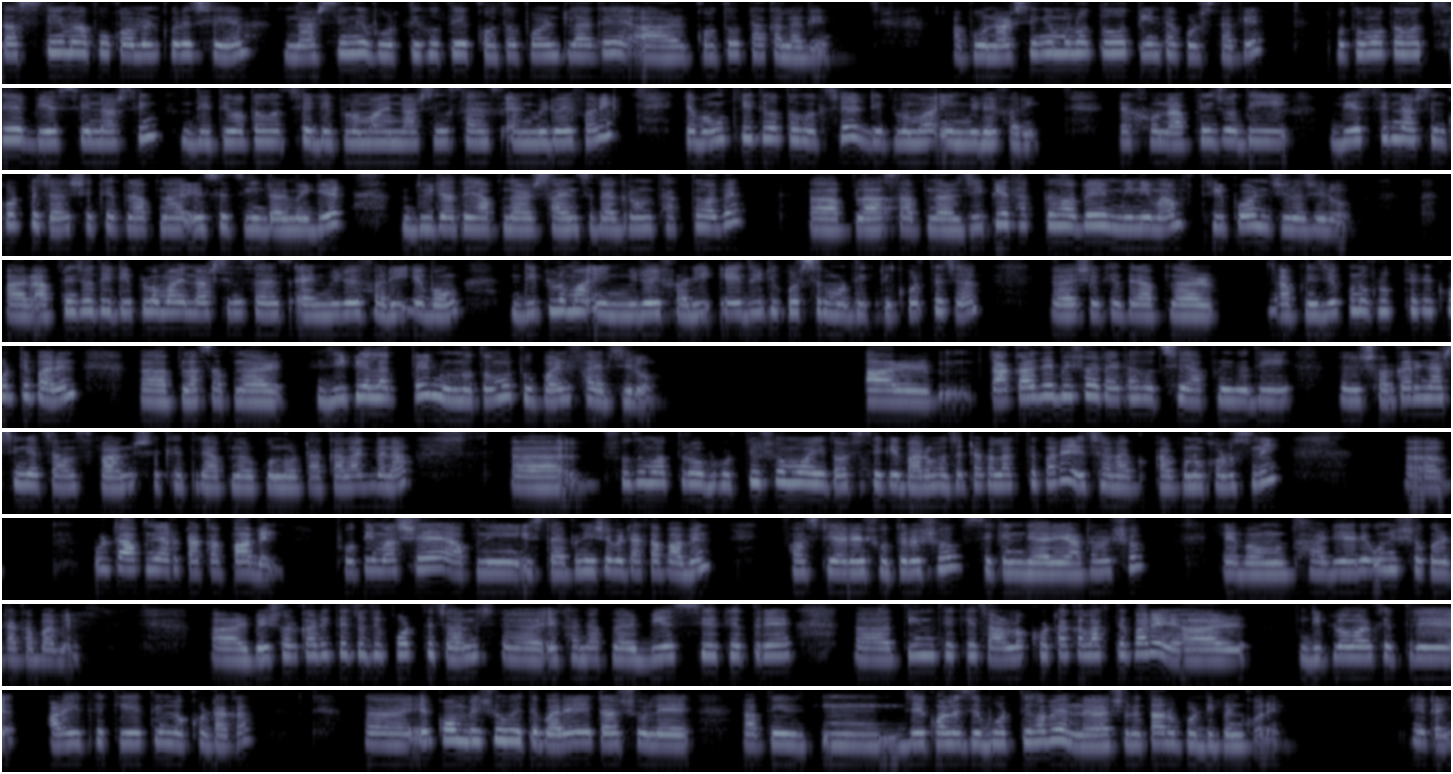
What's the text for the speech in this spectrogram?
তাসনিম আপু কমেন্ট করেছে নার্সিং এ ভর্তি হতে কত পয়েন্ট লাগে আর কত টাকা লাগে? আপু নার্সিং এ মূলত তিনটা কোর্স থাকে। প্রথমত হচ্ছে বিএসসি নার্সিং দ্বিতীয়ত হচ্ছে diploma in nursing science and midwifery এবং তৃতীয়ত হচ্ছে ডিপ্লোমা ইন মিডওয়াইফারি এখন আপনি যদি বিএসসি নার্সিং করতে চান, সেক্ষেত্রে আপনার এসএসসি ইন্টারমিডিয়েট দুইটাতে আপনার সায়েন্স ব্যাকগ্রাউন্ড থাকতে হবে প্লাস আপনার জিপিএ থাকতে হবে minimum three point zero zero আর আপনি যদি diploma in nursing science and midwifery এবং ডিপ্লোমা ইন মিডওয়াইফারি এই দুইটি কোর্সের মধ্যে একটি করতে চান সেক্ষেত্রে আপনার, আপনি যে কোনো গ্রুপ থেকে করতে পারেন প্লাস আপনার জিপিএ লাগবে ন্যূনতম টু পয়েন্ট ফাইভ জিরো আর টাকার যে বিষয়টা, এটা হচ্ছে আপনি যদি সরকারি নার্সিং এ চান্স পান, সেক্ষেত্রে আপনার কোনো টাকা লাগবে না। শুধুমাত্র ভর্তির সময় দশ থেকে বারো হাজার টাকা লাগতে পারে, এছাড়া আর কোনো খরচ নেই। উল্টা আপনি আরও টাকা পাবেন। প্রতি মাসে আপনি স্টাইপেন্ড হিসেবে টাকা পাবেন। ফার্স্ট ইয়ারে সতেরোশো সেকেন্ড ইয়ারে আঠারোশো এবং থার্ড ইয়ারে উনিশশো করে টাকা পাবেন। আর বেসরকারিতে যদি পড়তে চান এখানে আপনার বিএসসি এর ক্ষেত্রে তিন থেকে চার লক্ষ টাকা লাগতে পারে আর ডিপ্লোমার ক্ষেত্রে আড়াই থেকে তিন লক্ষ টাকা। এর কম বেশিও হতে পারে। এটা আসলে আপনি যে কলেজে ভর্তি হবেন আসলে তার উপর ডিপেন্ড করে। এটাই।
